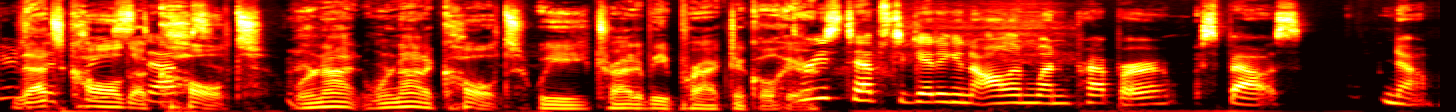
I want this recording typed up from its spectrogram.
Here's That's called a cult. We're not we're not a cult. We try to be practical here. Three steps to getting an all in one prepper spouse. No.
